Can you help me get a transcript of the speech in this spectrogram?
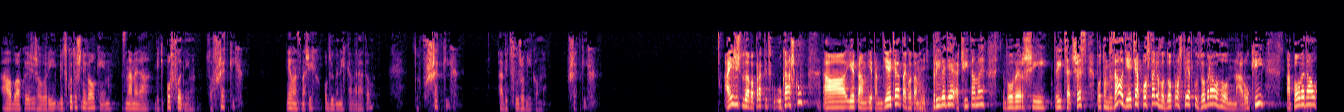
Alebo ako Ježiš hovorí, byť skutočne veľkým znamená byť posledným zo všetkých. Nielen z našich obľúbených kamarátov, to všetkých. A byť služobníkom všetkých. A Ježiš tu dáva praktickú ukážku. A je, tam, je tam dieťa, tak ho tam hneď privede a čítame vo verši 36. Potom vzal dieťa, postavil ho do prostriedku, zobral ho na ruky a povedal,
